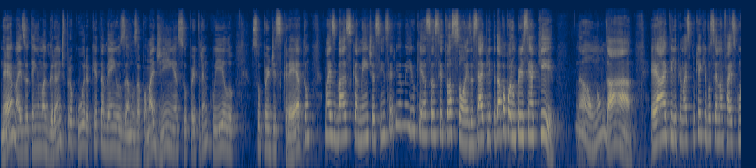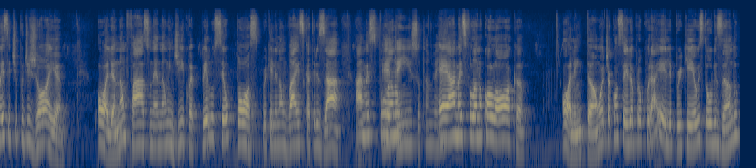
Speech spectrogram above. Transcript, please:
né? Mas eu tenho uma grande procura, porque também usamos a pomadinha, super tranquilo, super discreto. Mas basicamente, assim, seria meio que essas situações. Assim, ai, Felipe, dá para pôr um piercing aqui? Não, não dá. É, ai, Felipe, mas por que, que você não faz com esse tipo de joia? Olha, não faço, né? Não indico, é pelo seu pós, porque ele não vai cicatrizar. Ah, mas fulano. É, tem isso também. É, ah, mas fulano coloca. Olha, então eu te aconselho a procurar ele, porque eu estou visando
